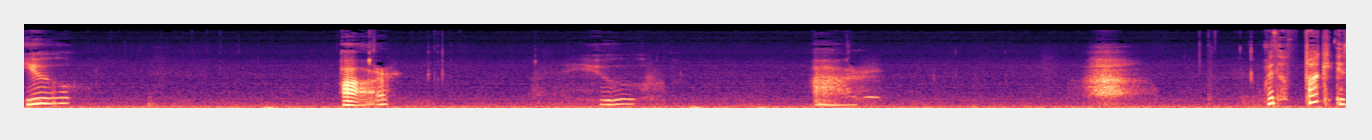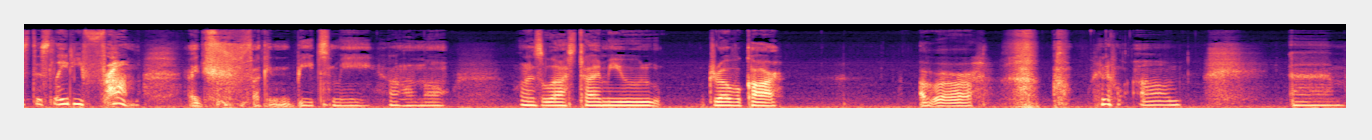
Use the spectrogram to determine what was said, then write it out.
You are. You are. Where the fuck is this lady from? It fucking beats me. I don't know. When was the last time you drove a car? Um, um,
